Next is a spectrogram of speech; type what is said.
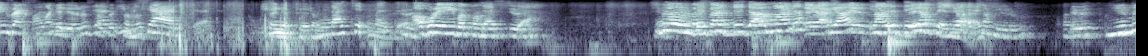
en güzel kısmına şeydi. Şöyle yapıyorum. Bundan çıkmadı. Aa, buraya iyi bakmanızı Güzel. istiyorum. Şimdi arkadaşlar e, açıklarından ile beyaz ışığı açamıyorum. Evet. Niye mi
